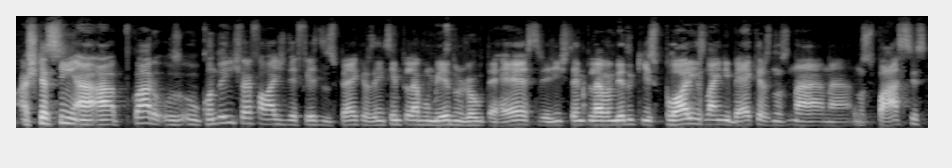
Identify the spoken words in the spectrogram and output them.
Acho que assim, a, a, claro, o, o, quando a gente vai falar de defesa dos Packers, a gente sempre leva medo no jogo terrestre, a gente sempre leva medo que explorem os linebackers nos, na, na, nos passes.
